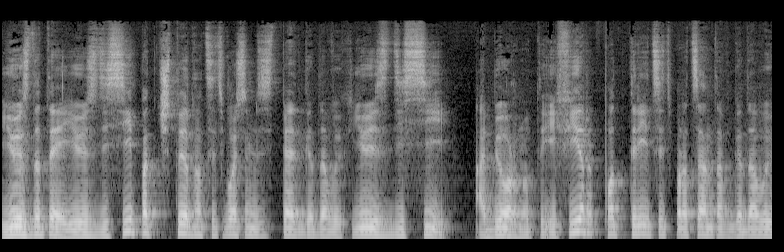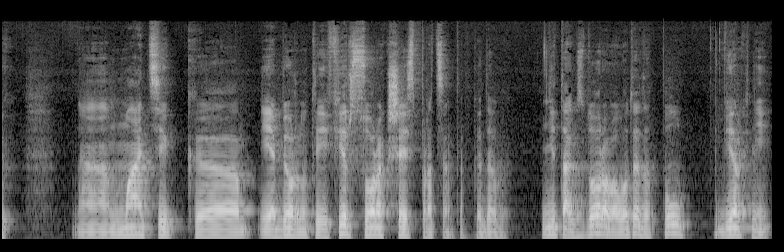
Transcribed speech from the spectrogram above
USDT USDC под 14,85 годовых, USDC обернутый эфир под 30% годовых, а, матик э, и обернутый эфир 46% годовых. Не так здорово. Вот этот пул верхний,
